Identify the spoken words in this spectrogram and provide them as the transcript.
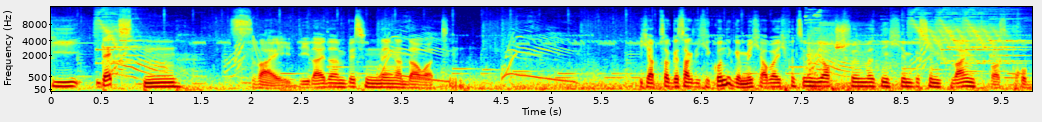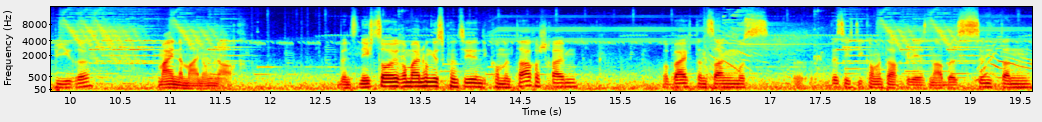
die letzten zwei, die leider ein bisschen länger dauerten. Ich habe zwar gesagt, ich erkundige mich, aber ich finde es irgendwie auch schön, wenn ich hier ein bisschen blind was probiere. Meiner Meinung nach. Wenn es nicht so eure Meinung ist, könnt ihr in die Kommentare schreiben. Wobei ich dann sagen muss, äh, bis ich die Kommentare gelesen habe, es sind dann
